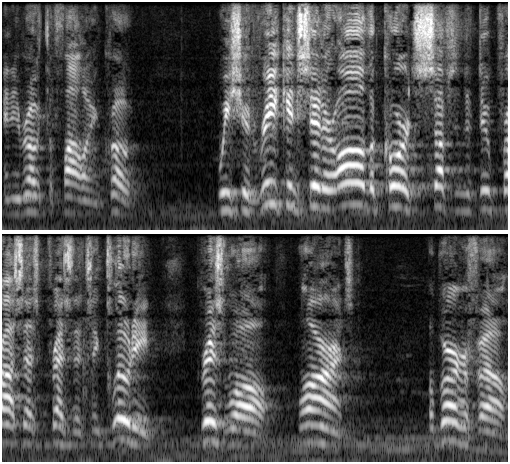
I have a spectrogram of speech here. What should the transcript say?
and he wrote the following quote We should reconsider all the court's substantive due process precedents, including Griswold, Lawrence, Obergefell.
